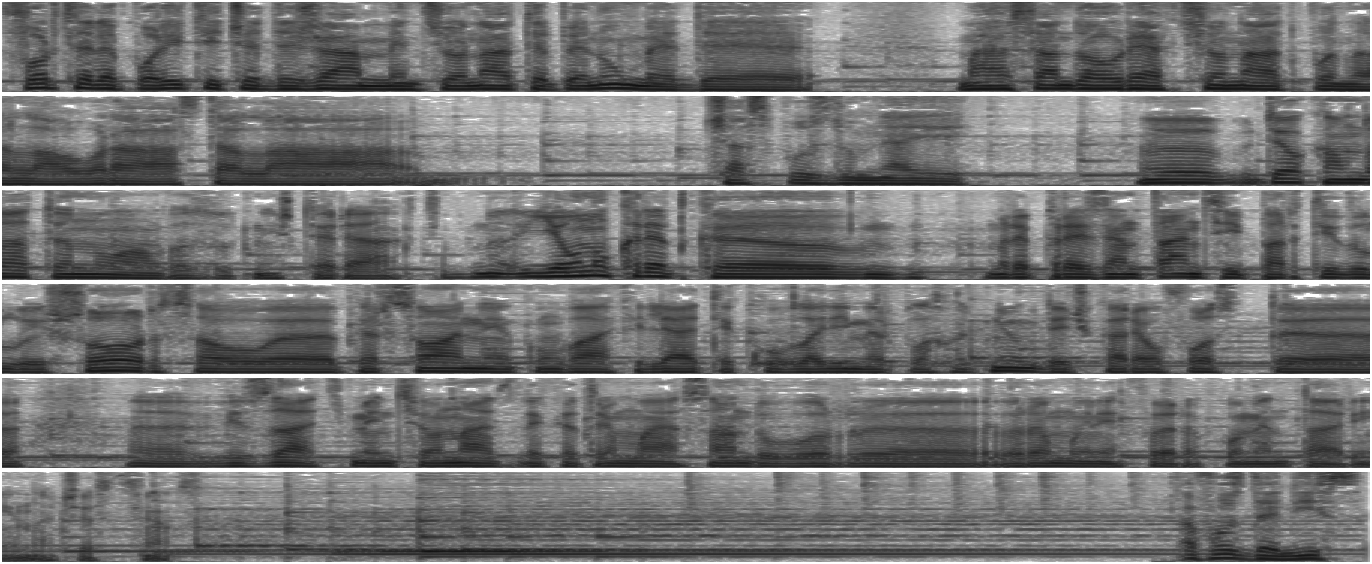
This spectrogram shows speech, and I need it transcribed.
Forțele politice deja menționate pe nume de Maia Sandu au reacționat până la ora asta la ce a spus dumneai. Ă, deocamdată nu am văzut niște reacții. Eu nu cred că reprezentanții Partidului Șor sau ă, persoane cumva afiliate cu Vladimir Plahotniuc, deci care au fost ă, vizați, menționați de către Maia Sandu, vor rămâne fără comentarii în acest sens. A fost Denis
